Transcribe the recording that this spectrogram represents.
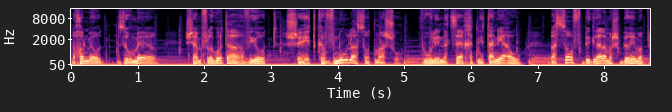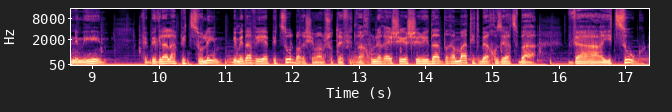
נכון מאוד, זה אומר שהמפלגות הערביות שהתכוונו לעשות משהו והוא לנצח את נתניהו, בסוף בגלל המשברים הפנימיים ובגלל הפיצולים, במידה ויהיה פיצול ברשימה המשותפת ואנחנו נראה שיש ירידה דרמטית באחוזי הצבעה והייצוג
